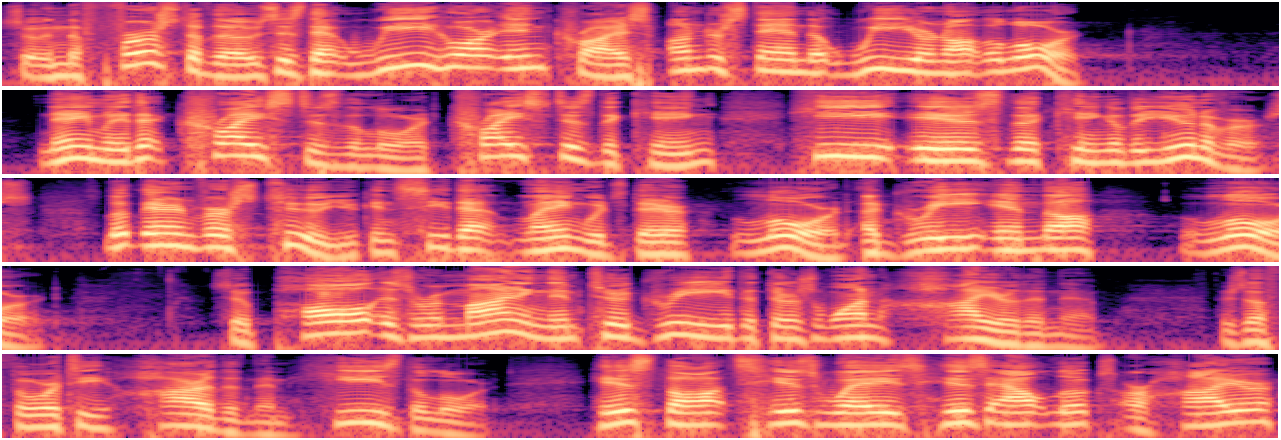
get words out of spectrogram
So, in the first of those is that we who are in Christ understand that we are not the Lord. Namely, that Christ is the Lord. Christ is the King. He is the King of the universe. Look there in verse 2. You can see that language there, Lord. Agree in the Lord. So Paul is reminding them to agree that there's one higher than them. There's authority higher than them. He's the Lord. His thoughts, his ways, his outlooks are higher.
